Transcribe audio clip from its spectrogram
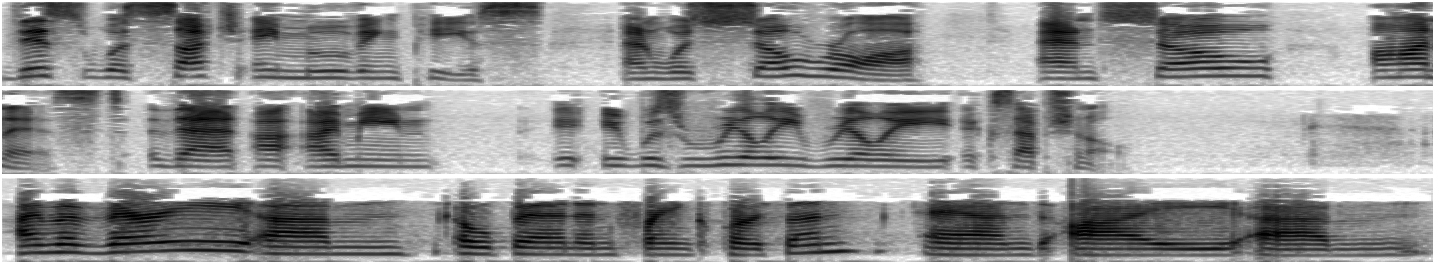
This was such a moving piece and was so raw and so honest that I, I mean, it, it was really, really exceptional. I'm a very um, open and frank person, and I um,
